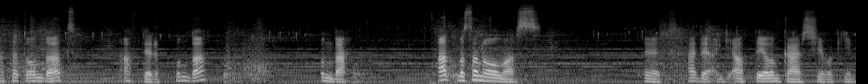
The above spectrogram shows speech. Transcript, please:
At at onu da at. Aferin. Bunu da. Bunu da. Atmasan olmaz. Evet. Hadi atlayalım karşıya bakayım.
